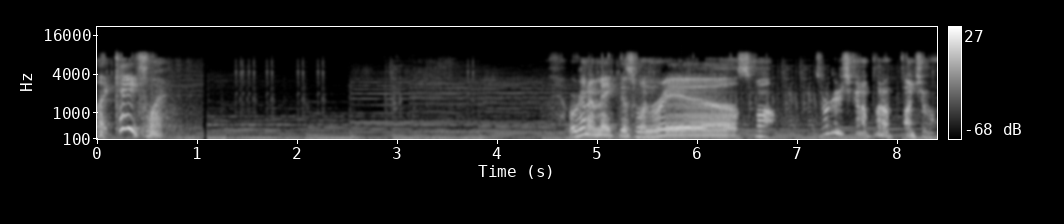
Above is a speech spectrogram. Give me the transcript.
like K-Flame. We're gonna make this one real small. So we're just gonna put a bunch of them.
